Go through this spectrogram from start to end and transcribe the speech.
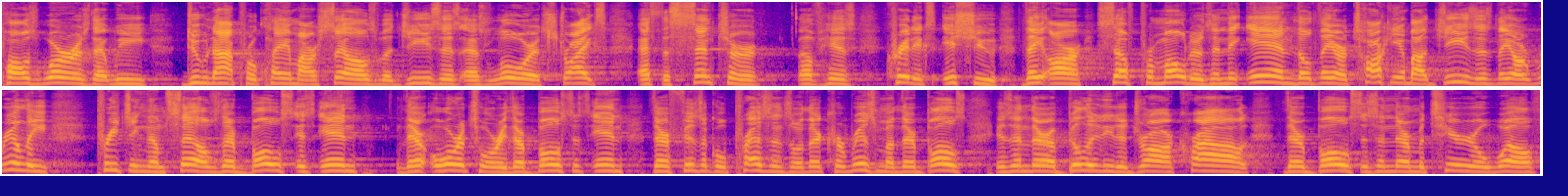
Paul's words that we do not proclaim ourselves, but Jesus as Lord strikes at the center of his critics' issue. They are self promoters. In the end, though they are talking about Jesus, they are really preaching themselves. Their boast is in their oratory, their boast is in their physical presence or their charisma, their boast is in their ability to draw a crowd, their boast is in their material wealth.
